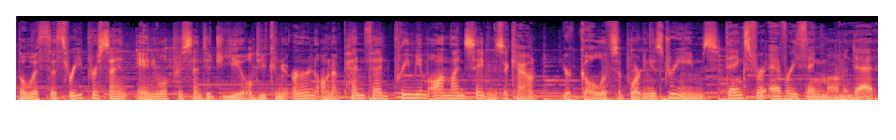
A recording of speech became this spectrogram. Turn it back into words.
But with the 3% annual percentage yield you can earn on a PenFed premium online savings account, your goal of supporting his dreams Thanks for everything, Mom and Dad.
